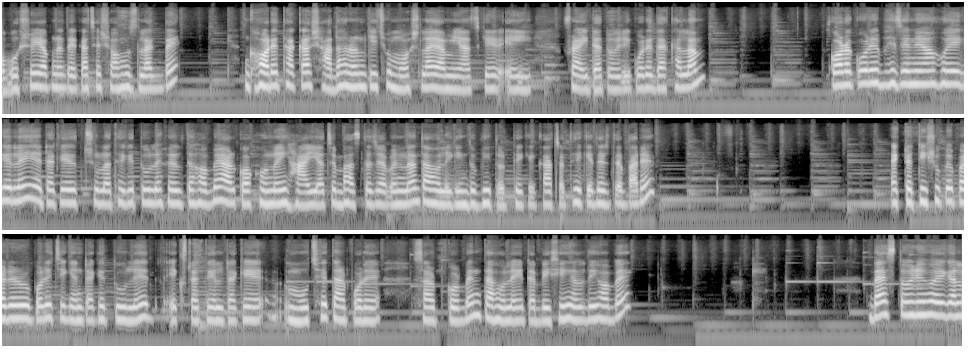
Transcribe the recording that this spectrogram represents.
অবশ্যই আপনাদের কাছে সহজ লাগবে। ঘরে থাকা সাধারণ কিছু মশলায় আমি আজকের এই ফ্রাইটা তৈরি করে দেখালাম। কড়া করে ভেজে নেওয়া হয়ে গেলেই এটাকে চুলা থেকে তুলে ফেলতে হবে আর কখনোই হাই আছে ভাজতে যাবেন না, তাহলে কিন্তু ভিতর থেকে কাঁচা থেকে যেতে পারে। একটা টিস্যু পেপারের উপরে চিকেনটাকে তুলে এক্সট্রা তেলটাকে মুছে তারপরে সার্ভ করবেন, তাহলে এটা বেশি হেলদি হবে। ব্যাস, তৈরি হয়ে গেল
